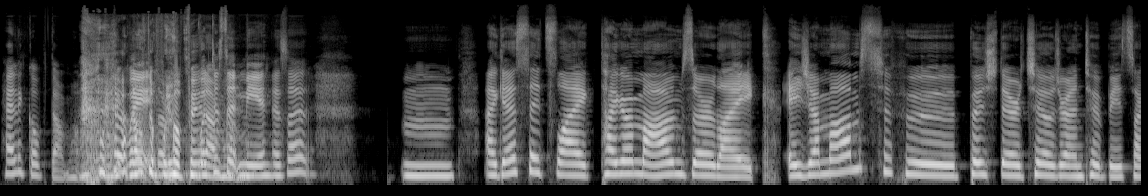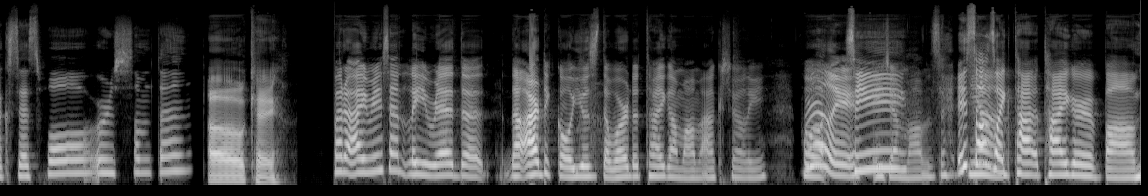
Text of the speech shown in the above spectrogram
helicopter mom. Wait, what does it mean? Is it? Um, I guess it's like tiger moms or like Asian moms who push their children to be successful or something. Oh, okay. But I recently read the the article used the word tiger mom actually. for Really? See? Asian moms. It sounds like ti- tiger bomb.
